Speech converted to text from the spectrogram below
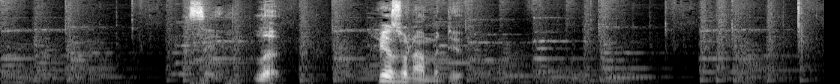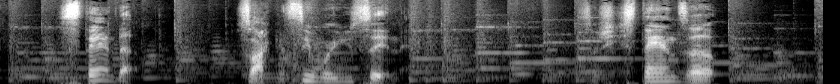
I said, look, here's what I'm gonna do stand up so I can see where you're sitting at. So she stands up. I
